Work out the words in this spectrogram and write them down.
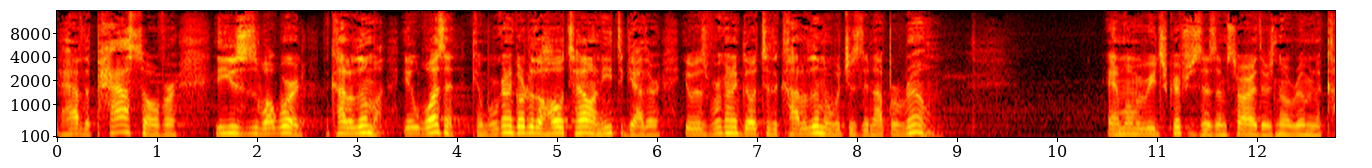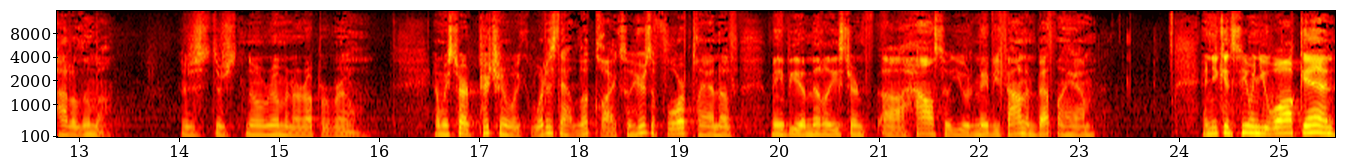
have the Passover, he uses what word? The kataluma. It wasn't, we're going to go to the hotel and eat together. It was, we're going to go to the kataluma, which is an upper room. And when we read scripture, says, I'm sorry, there's no room in the kataluma. There's, there's no room in our upper room. And we start picturing, like, what does that look like? So here's a floor plan of maybe a Middle Eastern uh, house that you would maybe found in Bethlehem. And you can see when you walk in,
